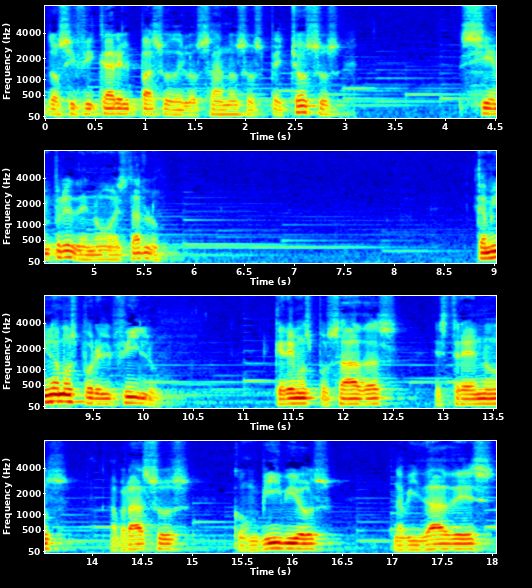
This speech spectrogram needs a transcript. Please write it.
dosificar el paso de los sanos sospechosos, siempre de no estarlo. Caminamos por el filo, Queremos posadas, estrenos, abrazos, convivios, navidades,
